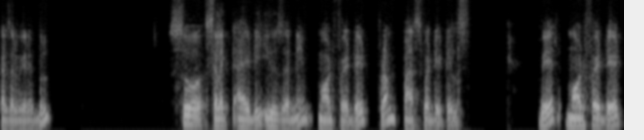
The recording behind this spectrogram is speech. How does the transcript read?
cursor variable. So select ID, username, modified date from password details, where modified date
